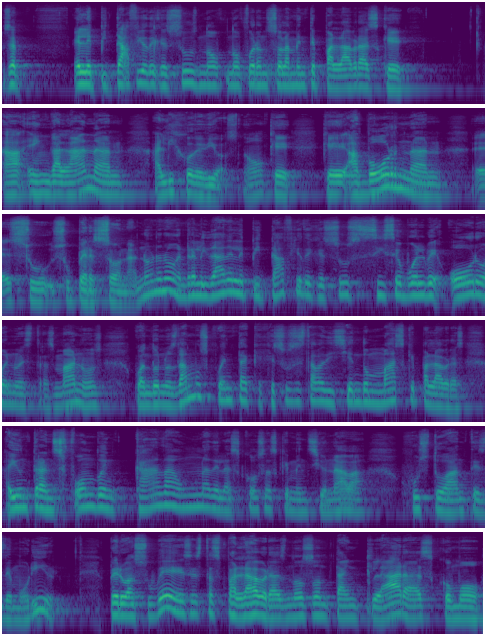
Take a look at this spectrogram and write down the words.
o sea, el epitafio de Jesús no, no fueron solamente palabras que engalanan al Hijo de Dios, ¿no? que, que adornan eh, su, su, persona. No, no, no, en realidad el epitafio de Jesús sí se vuelve oro en nuestras manos cuando nos damos cuenta que Jesús estaba diciendo más que palabras. Hay un trasfondo en cada una de las cosas que mencionaba justo antes de morir. Pero a su vez estas palabras no son tan claras como,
